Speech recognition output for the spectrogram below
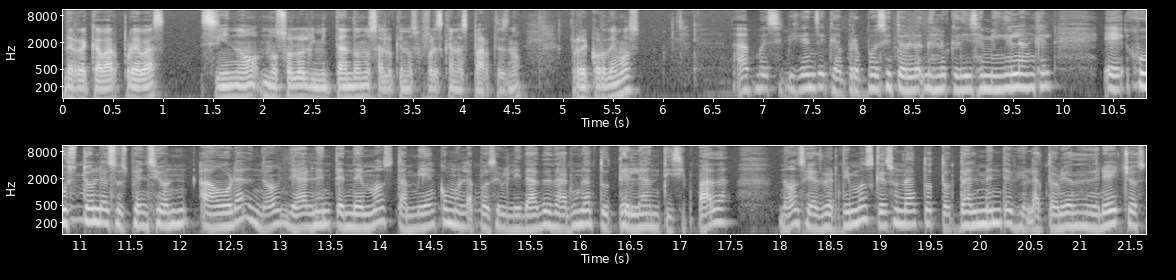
de recabar pruebas, sino no solo limitándonos a lo que nos ofrezcan las partes, ¿no? Recordemos. Ah, pues fíjense que a propósito de lo que dice Miguel Ángel, eh, justo la suspensión ahora, ¿no? Ya la entendemos también como la posibilidad de dar una tutela anticipada, ¿no? Si advertimos que es un acto totalmente violatorio de derechos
